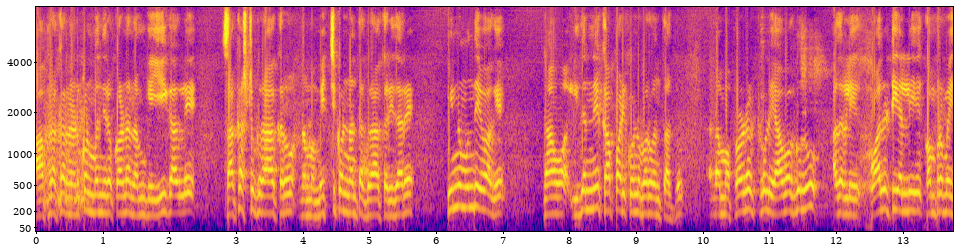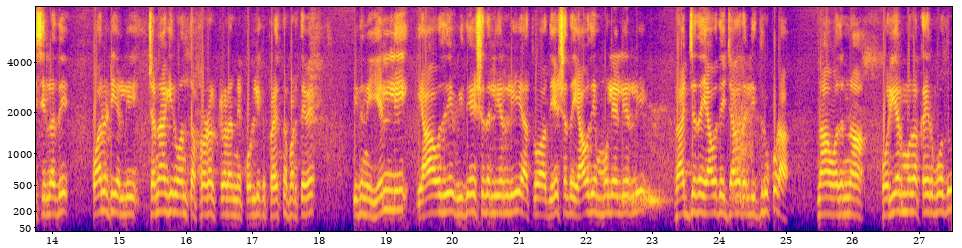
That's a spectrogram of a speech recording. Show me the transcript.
ಆ ಪ್ರಕಾರ ನಡ್ಕೊಂಡು ಬಂದಿರೋ ಕಾರಣ ನಮಗೆ ಈಗಾಗಲೇ ಸಾಕಷ್ಟು ಗ್ರಾಹಕರು ನಮ್ಮ ಮೆಚ್ಚಿಕೊಂಡಂಥ ಗ್ರಾಹಕರಿದ್ದಾರೆ. ಇನ್ನು ಮುಂದೆ ಇವಾಗ ನಾವು ಇದನ್ನೇ ಕಾಪಾಡಿಕೊಂಡು ಬರುವಂಥದ್ದು ನಮ್ಮ ಪ್ರಾಡಕ್ಟ್ಗಳು ಯಾವಾಗಲೂ ಅದರಲ್ಲಿ ಕ್ವಾಲಿಟಿಯಲ್ಲಿ ಕಾಂಪ್ರಮೈಸ್ ಇಲ್ಲದೆ ಕ್ವಾಲಿಟಿಯಲ್ಲಿ ಚೆನ್ನಾಗಿರುವಂಥ ಪ್ರಾಡಕ್ಟ್ಗಳನ್ನೇ ಕೊಡಲಿಕ್ಕೆ ಪ್ರಯತ್ನ ಪಡ್ತೇವೆ. ಇದನ್ನು ಎಲ್ಲಿ, ಯಾವುದೇ ವಿದೇಶದಲ್ಲಿ ಇರಲಿ ಅಥವಾ ದೇಶದ ಯಾವುದೇ ಮೂಲೆಯಲ್ಲಿ ಇರಲಿ, ರಾಜ್ಯದ ಯಾವುದೇ ಜಾಗದಲ್ಲಿ ಇದ್ದರೂ ಕೂಡ ನಾವು ಅದನ್ನು ಕೊರಿಯರ್ ಮೂಲಕ ಇರ್ಬೋದು,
